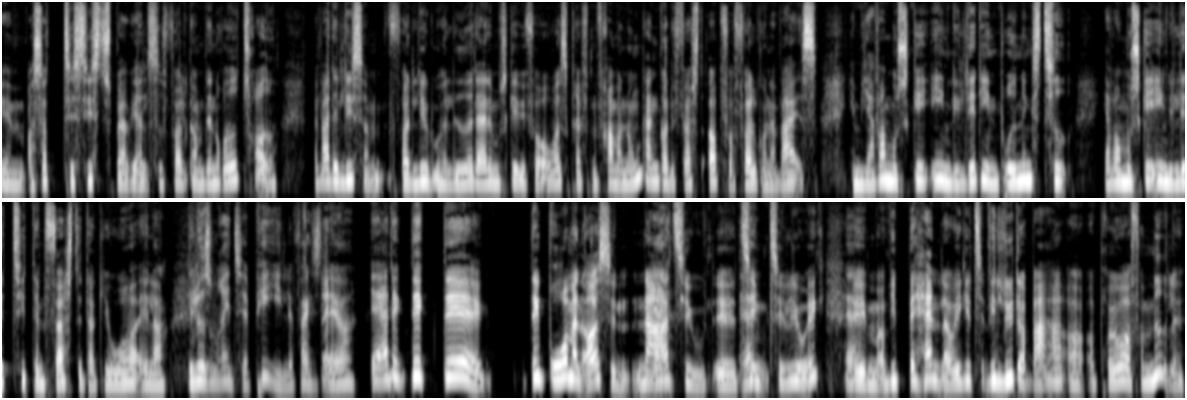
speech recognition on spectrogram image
Øhm, og så til sidst spørger vi altid folk om den røde tråd. Hvad var det ligesom for et liv, du har levet? Der er det måske, vi får overskriften frem, og nogle gange går det først op for folk undervejs. Jamen, jeg var måske egentlig lidt i en brydningstid. Jeg var måske egentlig lidt tit den første, der gjorde, eller... Det lyder som ren terapi, eller faktisk laver. Ja, det, det, det, det bruger man også en narrativ ja. øh, ting ja. til jo, ikke? Ja. Ja. Øhm, og vi behandler jo ikke, vi lytter bare og, og prøver at formidle.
